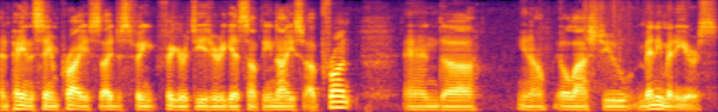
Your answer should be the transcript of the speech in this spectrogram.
and paying the same price, I just fig figure it's easier to get something nice up front and, uh, you know, it'll last you many, many years.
